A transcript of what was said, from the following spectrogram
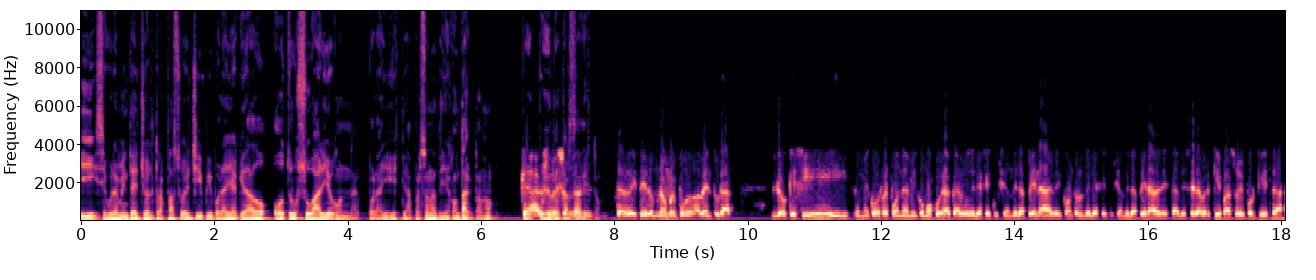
y seguramente ha hecho el traspaso de chip y por ahí ha quedado otro usuario con la- por ahí esta persona tenía contacto, ¿no? Claro, yo eso no, te reitero, no me puedo aventurar. Lo que sí me corresponde a mí como juez a cargo de la ejecución de la pena, del control de la ejecución de la pena, de establecer a ver qué pasó y por qué esta,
